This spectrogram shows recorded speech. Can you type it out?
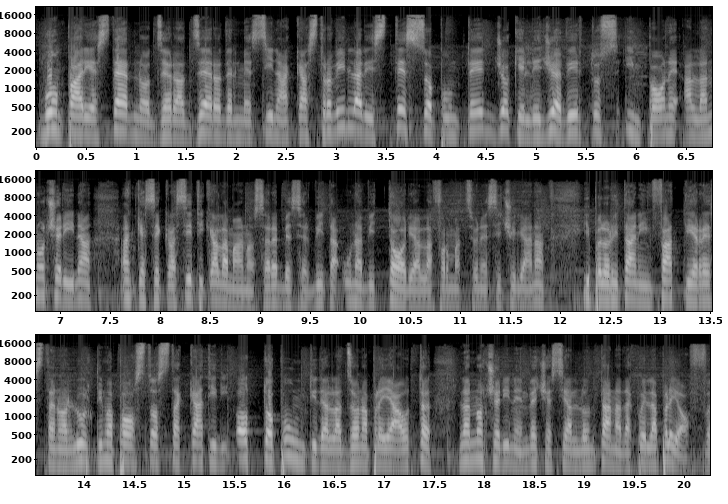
buon pari esterno 0-0 del Messina a Castrovillari, stesso punteggio che l'Egea Virtus impone alla Nocerina, anche se classifica alla mano sarebbe servita una vittoria alla formazione siciliana. I peloritani infatti restano all'ultimo posto staccati di 8 punti dalla zona playout. La Nocerina invece si allontana da quella playoff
